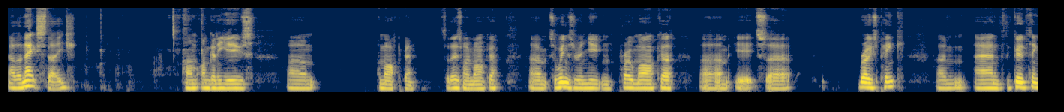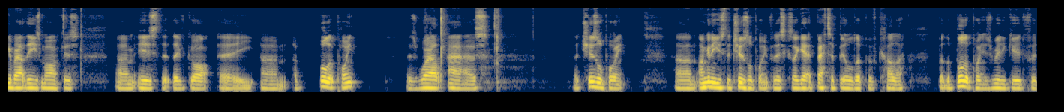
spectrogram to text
Now the next stage, um, I'm going to use um, a marker pen. So there's my marker. Um, it's a Winsor & Newton Pro marker. Um, it's uh, rose pink. Um, and the good thing about these markers um, is that they've got a, um, a bullet point as well as a chisel point. Um, I'm going to use the chisel point for this because I get a better build-up of colour. But the bullet point is really good for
